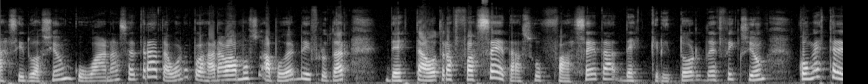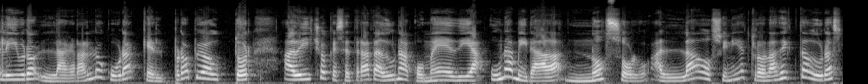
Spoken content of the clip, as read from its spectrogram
la situación cubana se trata? Bueno, pues ahora vamos a poder disfrutar de esta otra faceta, su faceta de escritor de ficción, con este libro La Gran Locura, que el propio autor ha dicho que se trata de una comedia, una mirada no solo al lado siniestro de las dictaduras,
